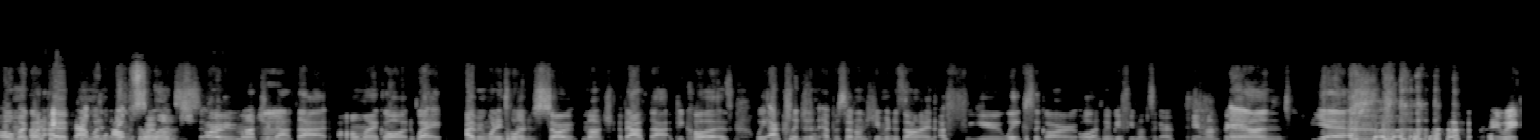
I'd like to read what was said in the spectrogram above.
Oh my god, I that been would help to so learn much. so much Mm. about that. Oh my god. Wait. I've been wanting to learn so much about that because we actually did an episode on human design a few weeks ago, or like maybe a few months ago. A few months ago. And yeah. few weeks.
